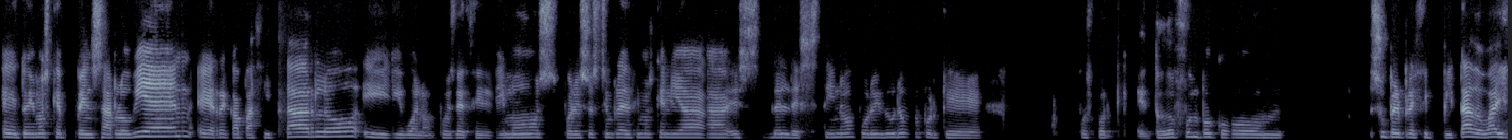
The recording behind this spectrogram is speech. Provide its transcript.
eh, tuvimos que pensarlo bien, eh, recapacitarlo y, bueno, pues decidimos, por eso siempre decimos que el IA es del destino puro y duro, porque pues porque todo fue un poco mm, súper precipitado, vaya.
